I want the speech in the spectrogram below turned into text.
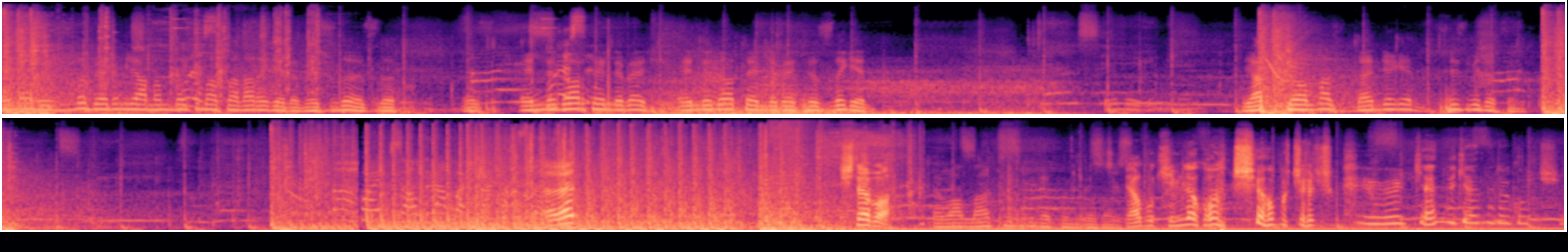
Beyler hızlı benim yanımdaki masalara gelin hızlı hızlı. Hız- 54 55 54 55 hızlı gelin. Ya bir şey olmaz bence gelin siz bilirsiniz. Spike saldıran başlangıcında. Evet. İşte bu. E vallahi siz bilirsiniz o zaman. Ya bu kimle konuşuyor bu çocuk? Kendi kendine konuşuyor.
